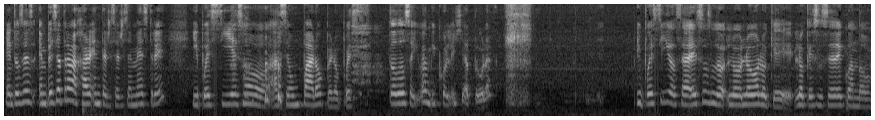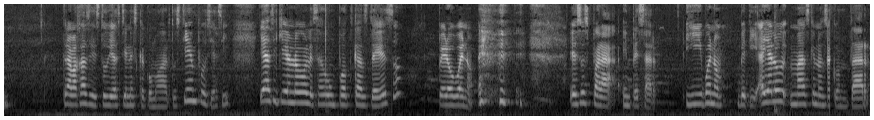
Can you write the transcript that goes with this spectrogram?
Entonces empecé a trabajar en tercer semestre y pues sí, eso hace un paro, pero pues todo se iba a mi colegiatura. Y pues sí, o sea, eso es lo, luego lo que, lo que sucede cuando trabajas y estudias, tienes que acomodar tus tiempos y así. Ya si quieren luego les hago un podcast de eso, pero bueno, eso es para empezar. Y bueno, Betty, ¿hay algo más que nos contar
